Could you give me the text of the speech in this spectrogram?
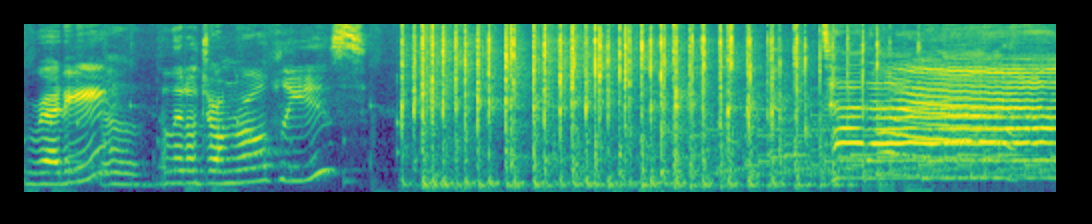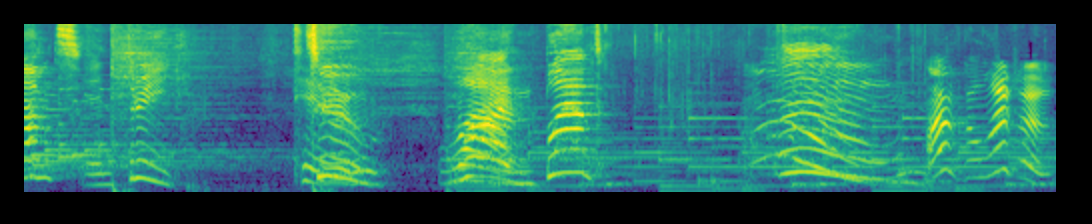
Ready? Oh. A little drum roll, please. Ta-da! In three, two, one. Blamped! Mmm, that's delicious.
